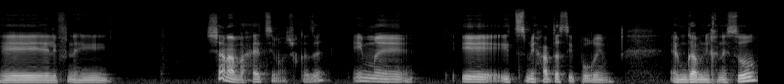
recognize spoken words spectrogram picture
אה, לפני שנה וחצי, משהו כזה. עם אה, אה, צמיחת הסיפורים, הם גם נכנסו.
